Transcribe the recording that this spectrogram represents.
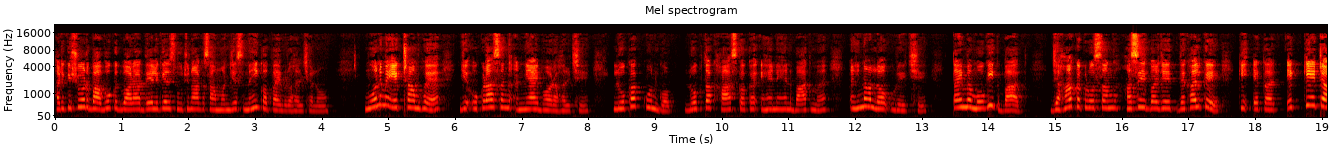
हरिकिशोर बाबूक द्वारा देल गेल सूचनाक सामंजस्य नहीं कऽ पाबि रहल छलहुँ। मोन में एकठाम हुए जे ओकरा संग अन्याय भऽ रहल छै। लोकक कोन गप? लोक तऽ खास कऽ के एहन एहन बात में अहिना लऽ उड़ै छै। ताहि में मौगिक बात जहाँ ककरो संग हंसे बजैत देखलकै कि एकर एकेटा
